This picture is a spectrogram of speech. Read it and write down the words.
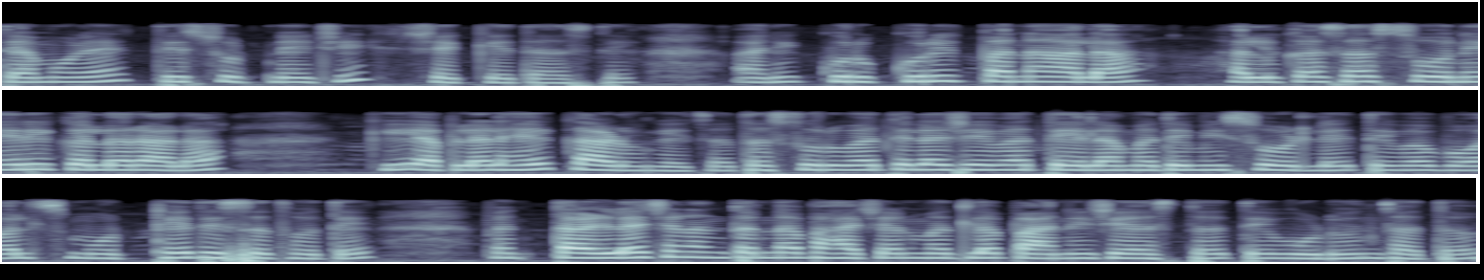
त्यामुळे ते सुटण्याची शक्यता असते. आणि कुरकुरीतपणा आला हलकासा सोनेरी कलर आला की आपल्याला हे काढून घ्यायचं. तर सुरुवातीला जेव्हा तेलामध्ये मी सोडले तेव्हा बॉल्स मोठे दिसत होते. पण तळल्याच्या नंतर ना भाज्यांमधलं पाणी जे असतं ते उडून जातं.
